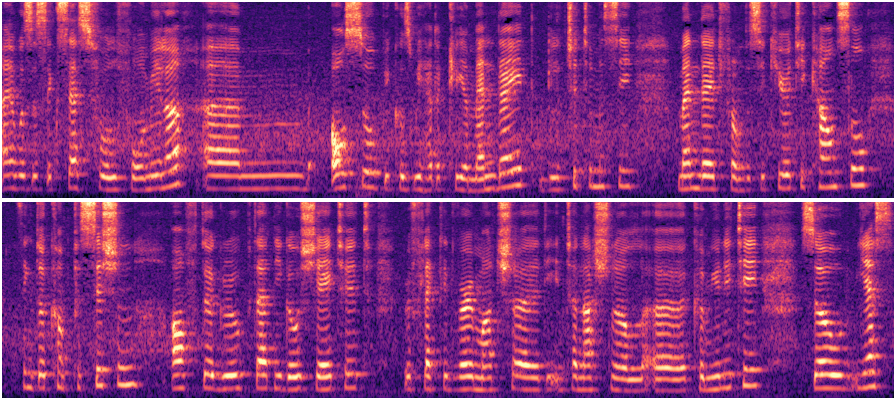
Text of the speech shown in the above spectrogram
It was a successful formula. Um, also because we had a clear mandate, legitimacy mandate from the Security Council. I think the composition of the group that negotiated reflected very much uh, the international uh, community. So yes,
